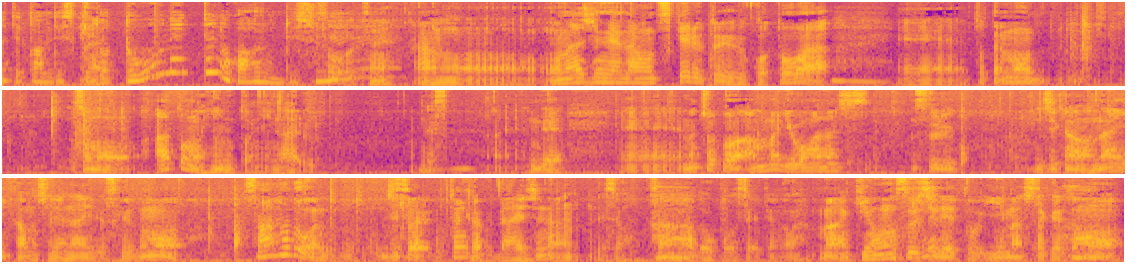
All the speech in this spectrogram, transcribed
えてたんですけど、はい、同値っていうのがあるんですね。そうですね。あの同じ値段をつけるということは、うん、えー、とてもその後のヒントになるんです、うん、で、えーまあ、ちょっとあんまりお話しする時間はないかもしれないですけれども3波動が実はとにかく大事なんですよ。3波動構成というのは、まあ基本数値でと言いましたけれども、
